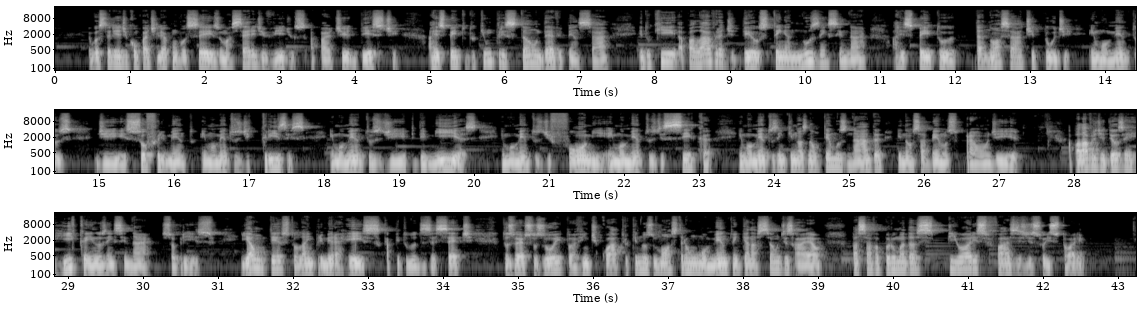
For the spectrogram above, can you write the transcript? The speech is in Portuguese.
Eu gostaria de compartilhar com vocês uma série de vídeos a partir deste a respeito do que um cristão deve pensar e do que a palavra de Deus tem a nos ensinar a respeito da nossa atitude em momentos de sofrimento, em momentos de crises, em momentos de epidemias, em momentos de fome, em momentos de seca, em momentos em que nós não temos nada e não sabemos para onde ir. A palavra de Deus é rica em nos ensinar sobre isso. E há um texto lá em 1 Reis, capítulo 17, dos versos 8 a 24, que nos mostra um momento em que a nação de Israel passava por uma das piores fases de sua história.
